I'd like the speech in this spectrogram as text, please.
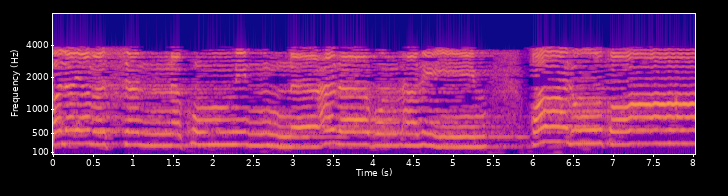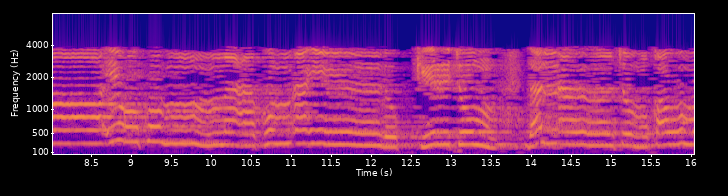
وليمسنكم, منا عذاب أليم. قالوا طائركم معكم أئن ذكرتم بل أنتم قوم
